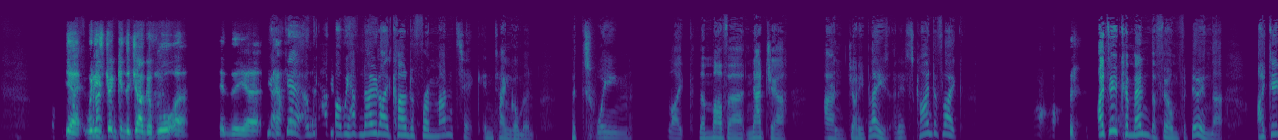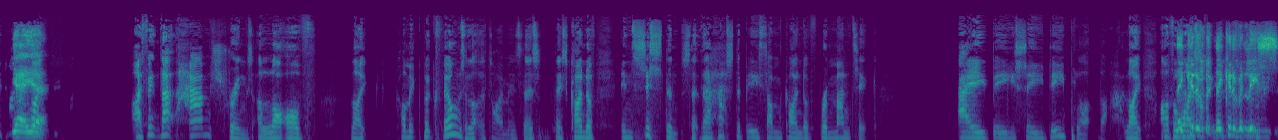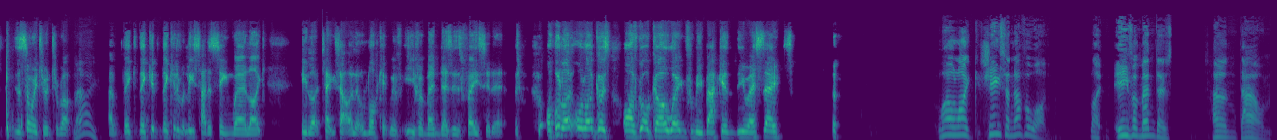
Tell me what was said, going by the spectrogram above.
Yeah, when he's drinking the jug of water in the uh, Yeah, cafe. yeah, and we have, but we have no like kind of romantic entanglement between like the mother Nadja and Johnny Blaze, and it's kind of like I do commend the film for doing that. I do. Yeah, yeah. like- I think that hamstrings a lot of like comic book films. A lot of the time is there's this kind of insistence that there has to be some kind of romantic A, B, C, D plot that like They otherwise could have. They could have at least. Sorry to interrupt, man. no. Um, they they could they could have at least had a scene where like he like takes out a little locket with Eva Mendes's face in it, or like or like goes, "Oh, I've got a girl waiting for me back in the USA." Well, like she's another one. Like Eva Mendes turned down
